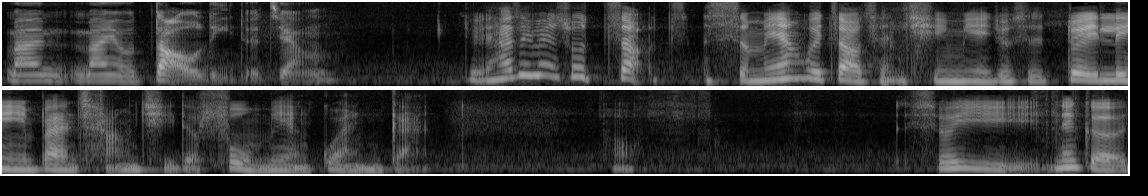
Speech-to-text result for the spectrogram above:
蛮蛮有道理的这样。对，他这边说造什么样会造成轻蔑，就是对另一半长期的负面观感。好，所以那个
